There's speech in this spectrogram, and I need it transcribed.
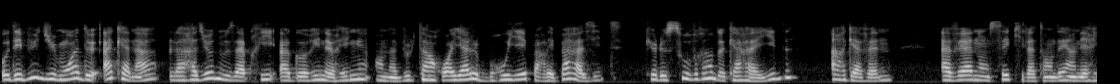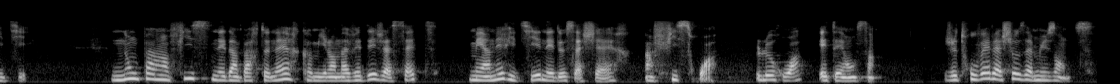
Au début du mois de Hakana, la radio nous a pris à Gorinering en un bulletin royal brouillé par les parasites le souverain de Caraïde, Argaven, avait annoncé qu'il attendait un héritier. Non pas un fils né d'un partenaire comme il en avait déjà sept, mais un héritier né de sa chair, un fils roi. Le roi était enceint. Je trouvais la chose amusante.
